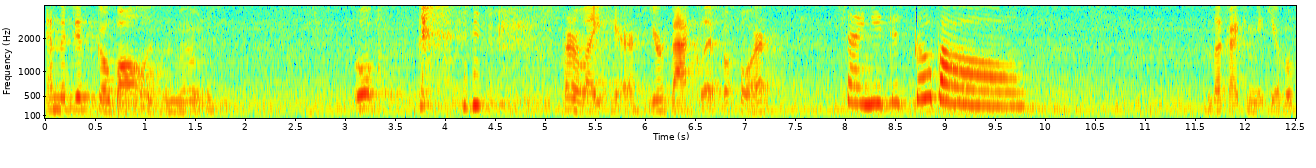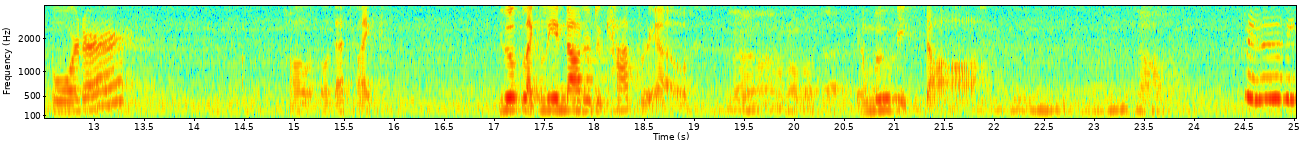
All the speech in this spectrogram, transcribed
and the disco ball is the moon. Oh, better light here. You're backlit before. Shiny disco balls. Look, I can make you have a border. Oh, oh, that's like. You look like Leonardo DiCaprio, No, I don't know about that. a movie star. Mm, no. Movie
